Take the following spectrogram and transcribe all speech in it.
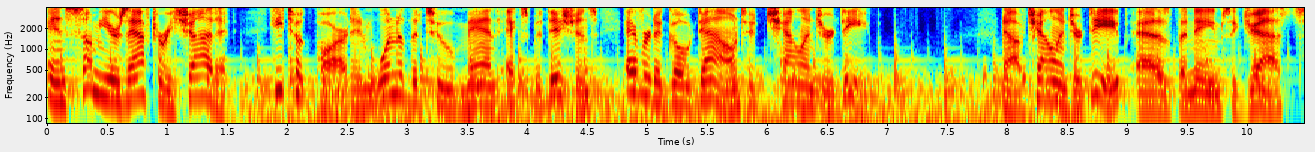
and some years after he shot it, he took part in one of the two manned expeditions ever to go down to Challenger Deep. Now, Challenger Deep, as the name suggests,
